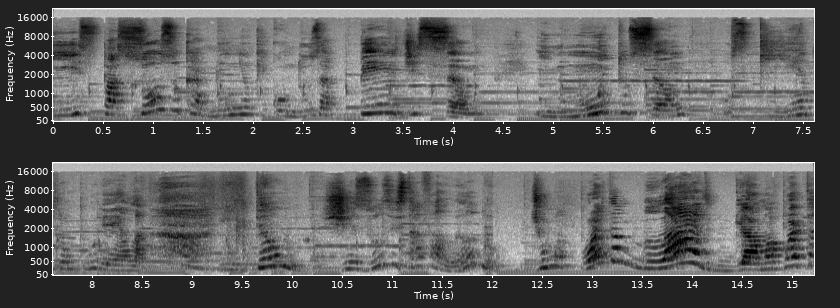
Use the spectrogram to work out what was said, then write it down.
e espaçoso o caminho que conduz à perdição, e muitos são os que entram por ela. Então, Jesus está falando de uma porta larga, uma porta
